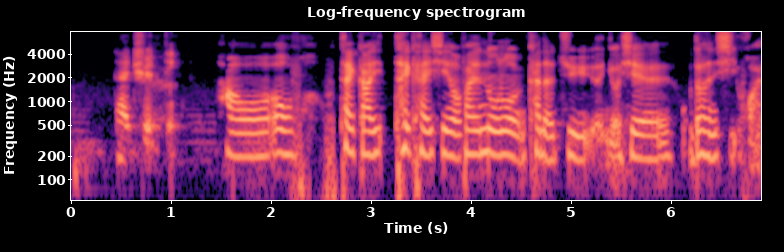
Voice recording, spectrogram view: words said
不太确定。好哦，哦太开太开心了！我发现诺诺看的剧有些我都很喜欢，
